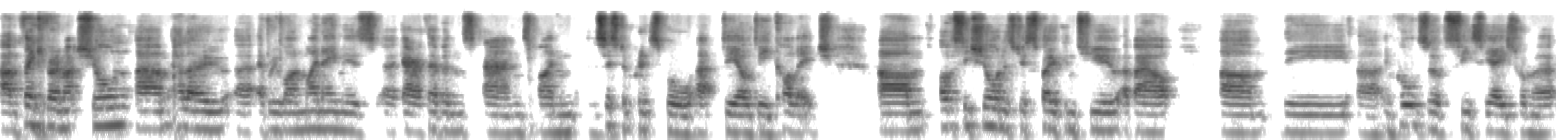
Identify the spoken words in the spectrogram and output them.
Um, thank you very much, Sean. Um, hello, uh, everyone. My name is uh, Gareth Evans, and I'm an assistant principal at DLD College. Um, obviously, Sean has just spoken to you about um, the uh, importance of CCAs from a,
